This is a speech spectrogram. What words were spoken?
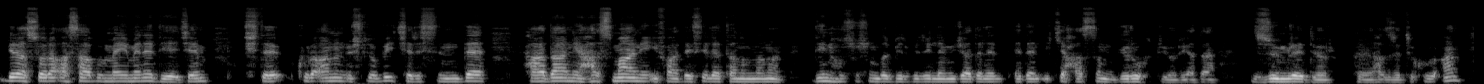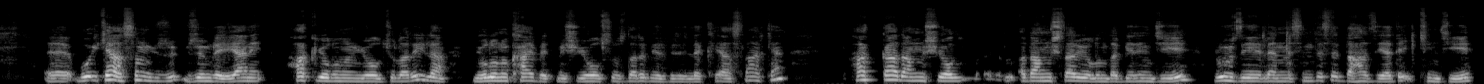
biraz sonra ashab-ı meymene diyeceğim. İşte Kur'an'ın üslubu içerisinde hadani hasmani ifadesiyle tanımlanan din hususunda birbiriyle mücadele eden iki hasım güruh diyor ya da zümre diyor e, Hazreti Kur'an. E, bu iki hasım zümreyi yani hak yolunun yolcularıyla yolunu kaybetmiş yolsuzları birbiriyle kıyaslarken hakka adanmış yol adanmışlar yolunda birinciyi ruh zehirlenmesinde ise daha ziyade ikinciyi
